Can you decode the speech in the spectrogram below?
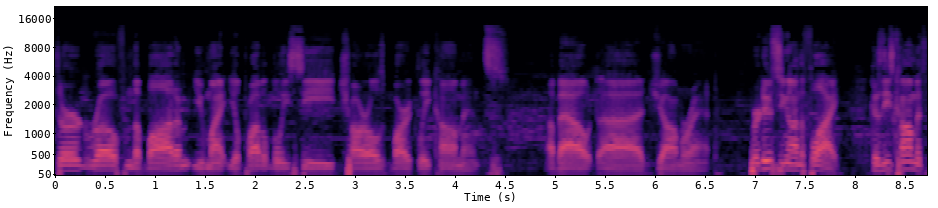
third row from the bottom. You might you'll probably see Charles Barkley comments about uh, Ja Morant producing on the fly because these comments.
